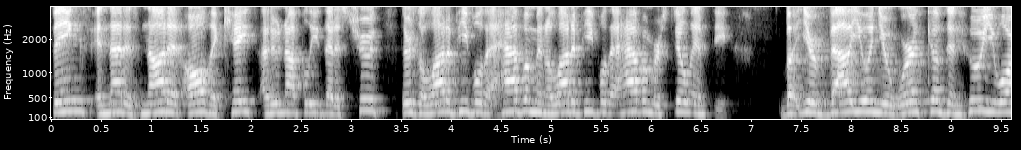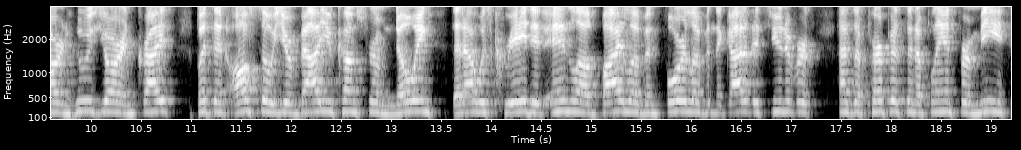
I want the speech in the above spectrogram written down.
things. And that is not at all the case. I do not believe that is truth. There's a lot of people that have them, and a lot of people that have them are still empty. But your value and your worth comes in who you are and whose you are in Christ. But then also your value comes from knowing that I was created in love, by love, and for love. And the God of this universe has a purpose and a plan for me.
